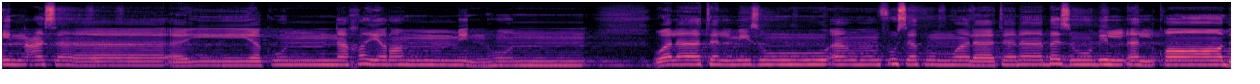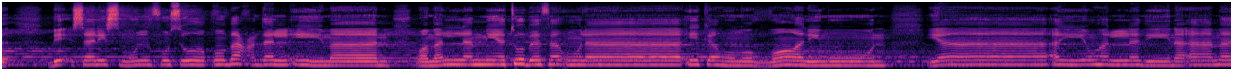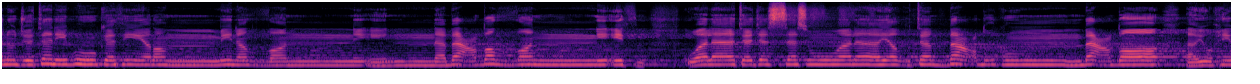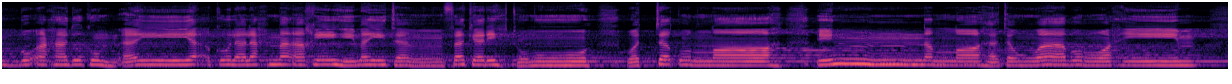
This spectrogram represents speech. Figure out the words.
عسى أن يكن خيرا منهن. ولا تلمزوا أنفسكم ولا تنابزوا بالألقاب. بئس الاسم الفسوق بعد الإيمان. ومن لم يتب فأولئك هم الظالمون. يا أيها الذين آمنوا اجتنبوا كثيرا من الظن إن بعض الظن إثم. ولا تجسسوا ولا يغتب بعضكم بعضا أيحب أحدكم أن يأكل لحم أخيه ميتا فكرهتموه واتقوا الله إن الله تواب رحيم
